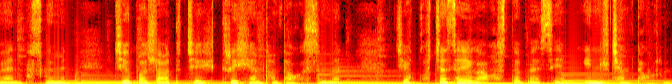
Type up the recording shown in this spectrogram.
байна бүсгүй минь. Чи болоод чи хэтрийг хямдхан тоглосон байна. Чи 30 саяг авах хэрэгтэй байсан юм. Энэ л чам тохирно.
